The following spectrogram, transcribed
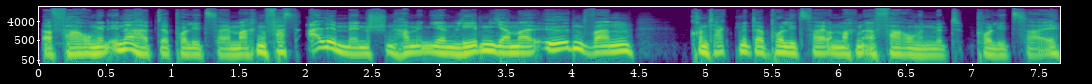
Erfahrungen innerhalb der Polizei machen. Fast alle Menschen haben in ihrem Leben ja mal irgendwann Kontakt mit der Polizei und machen Erfahrungen mit Polizei.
